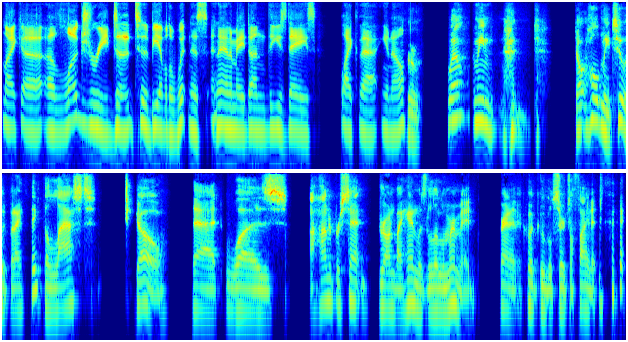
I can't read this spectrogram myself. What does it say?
like a, a luxury to to be able to witness an anime done these days like that. You know? True. Well, I mean, don't hold me to it, but I think the last show that was 100% drawn by hand was The Little Mermaid. Granted, a quick Google search will find it.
